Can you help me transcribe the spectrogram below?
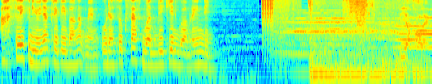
asli videonya creepy banget men, udah sukses buat bikin gue merinding. Valen.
